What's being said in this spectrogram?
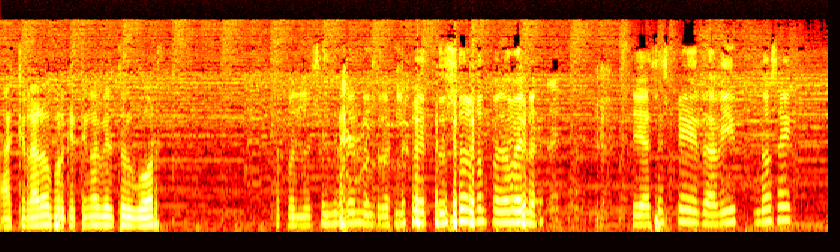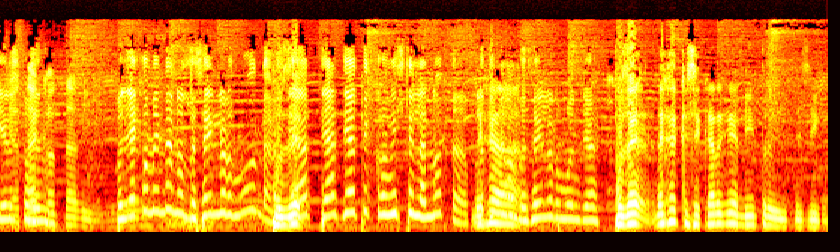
Ah, qué raro porque tengo abierto el Word. Pues lo estoy viendo en el reflejo de tus ojos, pero bueno. Sí, así es que David, no sé, ¿quieres ¿Qué onda comentar? Pues ya coméntanos de Sailor Moon, David. Pues de- ya, ya, ya te comiste la nota. Deja- de Sailor Moon ya. Pues de- deja que se cargue el intro y les digo.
